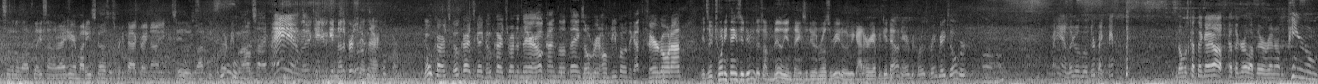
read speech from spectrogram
This little uh, place on the right here, Mariscos, it's pretty packed right now. You can see there's a lot of people there, people outside. Bam! They can't even get another person in there. Go karts, go karts, got go karts running there, all kinds of things over at Home Depot. They got the fair going on. Is there 20 things to do? There's a million things to do in Rosarito. We got to hurry up and get down here before the spring break's over. Uh-huh. Man, look at a little dirt bike. You could almost cut that guy off, cut that girl off there, ran around. Pew!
